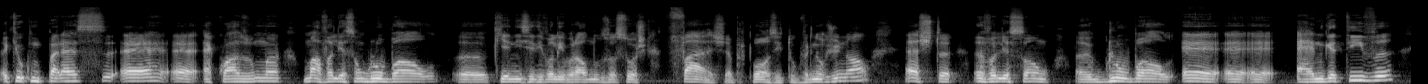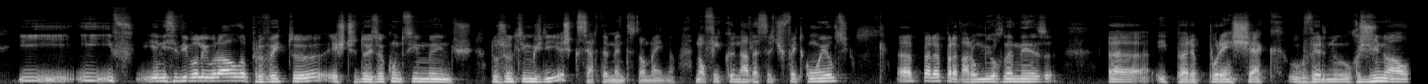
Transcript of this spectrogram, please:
aquilo que me parece é, é, é quase uma, uma avaliação global que a Iniciativa Liberal nos Açores faz a propósito do Governo Regional. Esta avaliação global é, é, é, é negativa e, e, e, a Iniciativa Liberal aproveitou estes dois acontecimentos dos últimos dias, que certamente também não, não fico nada satisfeito com eles, uh, para, para dar um murro na mesa uh, e para pôr em xeque o governo regional.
